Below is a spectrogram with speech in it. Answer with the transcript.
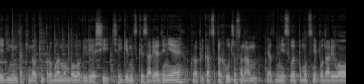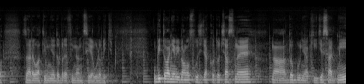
Jediným takým veľkým problémom bolo vyriešiť hygienické zariadenie, ako napríklad sprchu, čo sa nám viac menej svoje pomocne podarilo za relatívne dobré financie urobiť. Ubytovanie by malo slúžiť ako dočasné na dobu nejakých 10 dní.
